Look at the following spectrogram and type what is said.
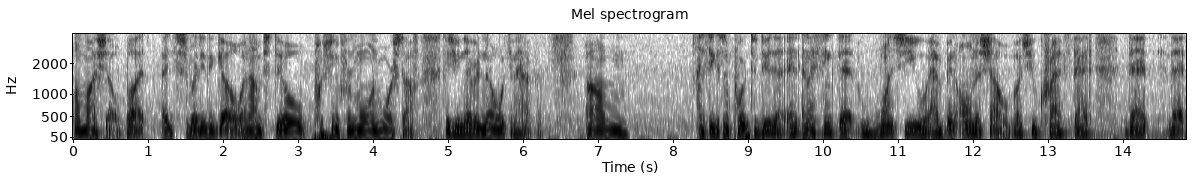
on my show, but it's ready to go, and I'm still pushing for more and more stuff because you never know what can happen. Um, I think it's important to do that, and and I think that once you have been on a show, once you cracked that that that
